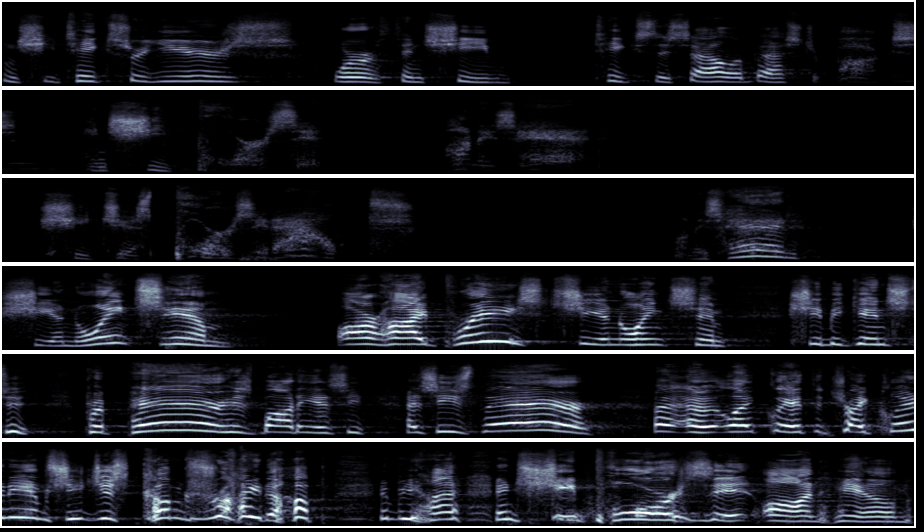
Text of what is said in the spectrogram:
and she takes her year's worth and she takes this alabaster box and she pours it on his head. She just pours it out on his head. She anoints him our high priest. She anoints him. She begins to prepare his body as, he, as he's there. Uh, uh likely at the triclinium, she just comes right up and behind and she pours it on him.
